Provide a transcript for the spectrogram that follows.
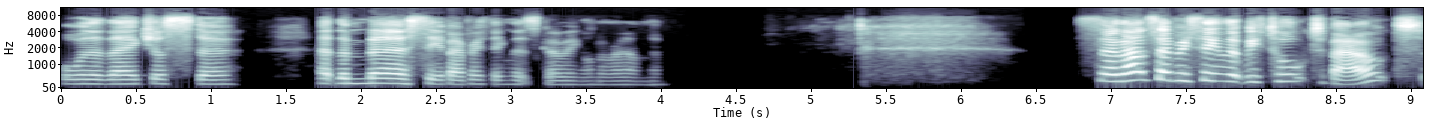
or whether they're just uh, at the mercy of everything that's going on around them. So that's everything that we've talked about.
